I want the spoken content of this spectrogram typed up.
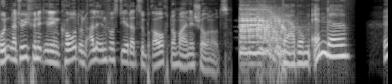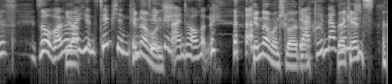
Und natürlich findet ihr den Code und alle Infos, die ihr dazu braucht, nochmal in den Shownotes. Werbung Ende. So, wollen wir Ja. mal hier ins Themchen, ins Kinderwunsch. Themchen eintauchen? Kinderwunsch, Leute. Ja, Kinderwunsch. Wer kennt's?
